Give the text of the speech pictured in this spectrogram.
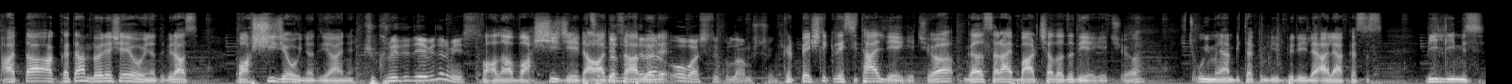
hatta hakikaten böyle şey oynadı. Biraz vahşice oynadı yani. Kükredi diyebilir miyiz? Vallahi vahşiceydi. Bütün Adeta böyle o başlığı kullanmış çünkü. 45'lik resital diye geçiyor. Galatasaray barçaladı diye geçiyor. Hiç uymayan bir takım birbiriyle alakasız. Bildiğimiz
